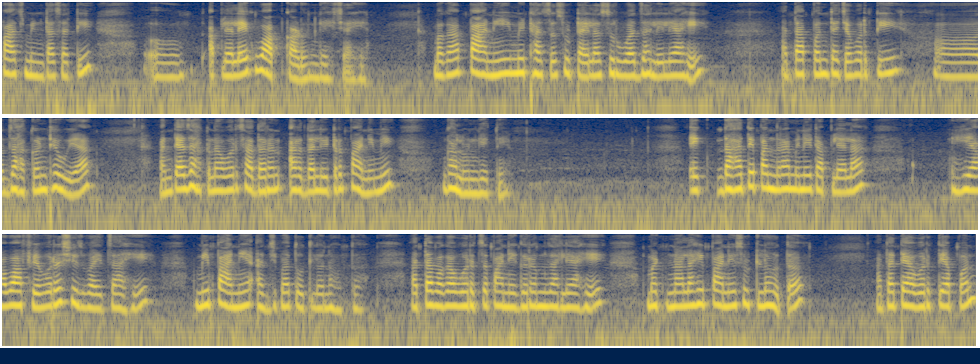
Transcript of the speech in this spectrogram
पाच मिनटासाठी आपल्याला एक वाफ काढून घ्यायची आहे. बघा पाणी मिठाचं सुटायला सुरुवात झालेली आहे. आता आपण त्याच्यावरती झाकण ठेवूया. आणि त्या झाकणावर साधारण अर्धा लिटर पाणी मी घालून घेते. एक दहा ते पंधरा मिनिट आपल्याला ह्या वाफेवरच शिजवायचं आहे. मी पाणी अजिबात ओतलं नव्हतं. आता बघा वरचं पाणी गरम झाले आहे. मटणालाही पाणी सुटलं होतं. आता त्यावरती आपण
